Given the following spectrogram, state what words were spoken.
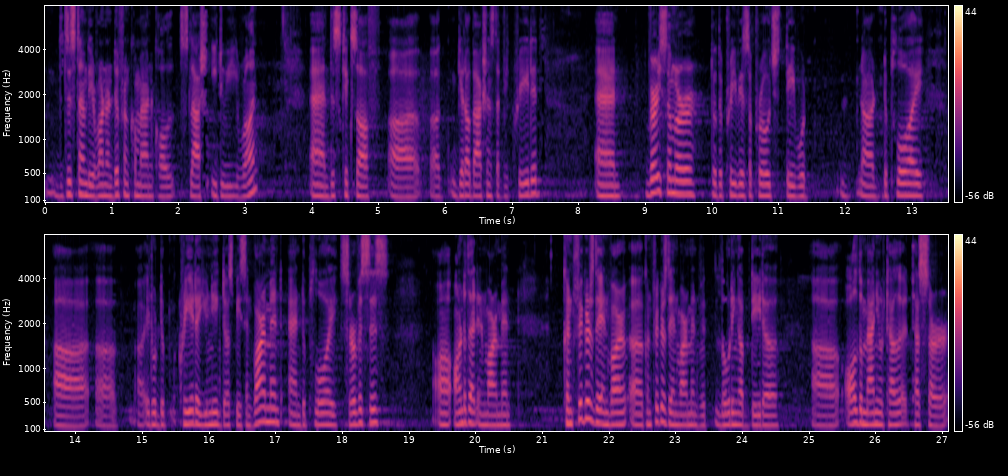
this time they run a different command called slash e2e run. And this kicks off uh, uh, GitHub actions that we created. And very similar to the previous approach, they would uh, deploy, uh, uh, it would create a unique DevSpace environment and deploy services uh, onto that environment, configures the, configures the environment with loading up data, all the manual tests are,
